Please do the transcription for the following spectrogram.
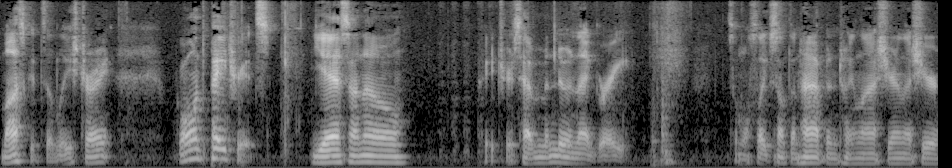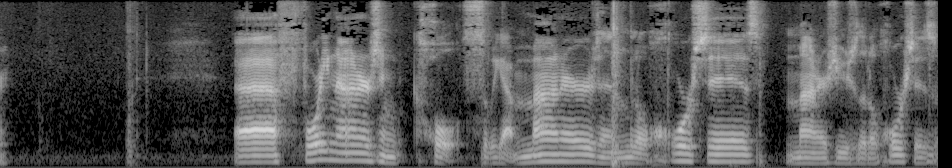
muskets at least, right? Going with the Patriots. Yes, I know. Patriots haven't been doing that great. It's almost like something happened between last year and this year. Uh, 49ers and Colts. So we got miners and little horses. Miners use little horses.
